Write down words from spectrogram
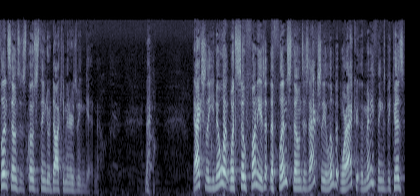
Flintstones is the closest thing to a documentary as we can get now. Now, actually, you know what? What's so funny is that the Flintstones is actually a little bit more accurate than many things because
